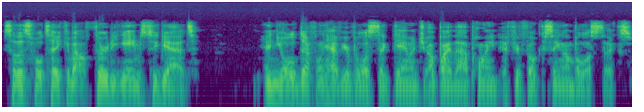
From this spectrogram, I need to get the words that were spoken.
So this will take about 30 games to get. And you'll definitely have your ballistic damage up by that point if you're focusing on ballistics.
